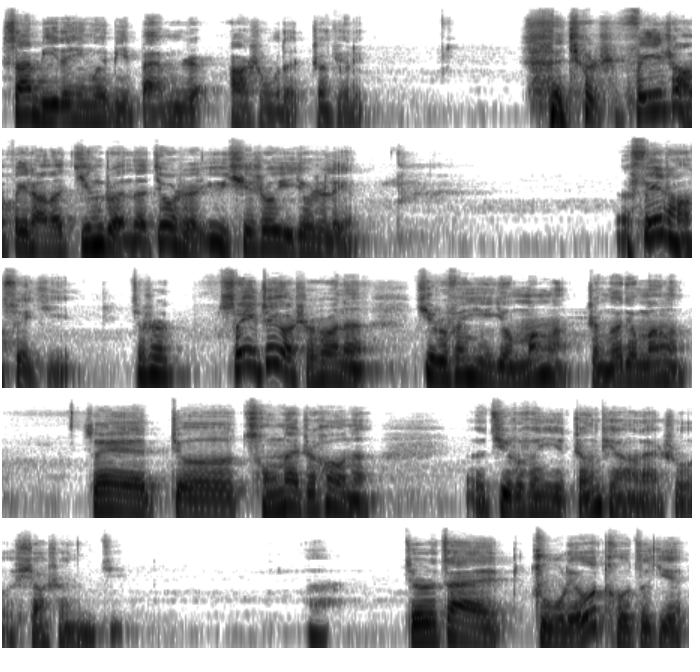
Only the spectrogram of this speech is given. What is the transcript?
三比一的盈亏比，百分之二十五的正确率，就是非常非常的精准的，就是预期收益就是零非常随机，就是所以这个时候呢，技术分析就懵了，整个就懵了。所以就从那之后呢，呃，技术分析整体上来说销声匿迹，就是在主流投资界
